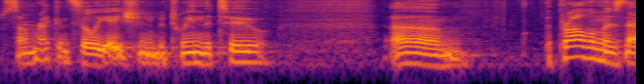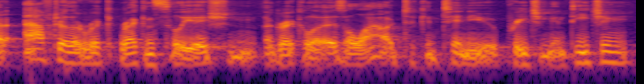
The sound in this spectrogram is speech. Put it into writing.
some reconciliation between the two. Um, the problem is that after the re- reconciliation, Agricola is allowed to continue preaching and teaching.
